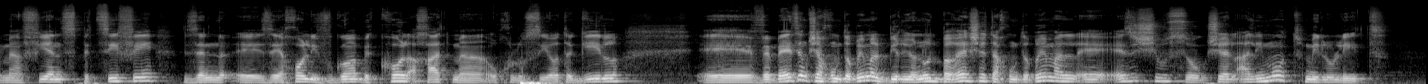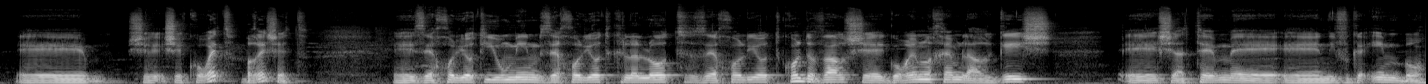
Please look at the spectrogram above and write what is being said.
מאפיין ספציפי, זה, זה יכול לפגוע בכל אחת מהאוכלוסיות הגיל. אה, ובעצם כשאנחנו מדברים על בריונות ברשת, אנחנו מדברים על אה, איזשהו סוג של אלימות מילולית אה, ש, שקורית ברשת. זה יכול להיות איומים, זה יכול להיות קללות, זה יכול להיות כל דבר שגורם לכם להרגיש שאתם נפגעים בו,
